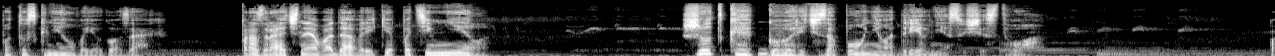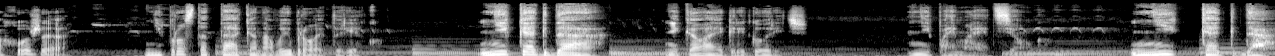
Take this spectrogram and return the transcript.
потускнел в ее глазах. Прозрачная вода в реке потемнела. Жуткая горечь заполнила древнее существо. Похоже, не просто так она выбрала эту реку. Никогда Николай Григорьевич не поймает семгу. Никогда.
